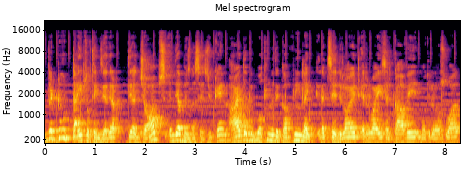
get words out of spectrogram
there are two types of things here. There are there are jobs and there are businesses. You can either be working with a company like let's say Deloitte, Edelweiss, and Kave, Motilal Oswal.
